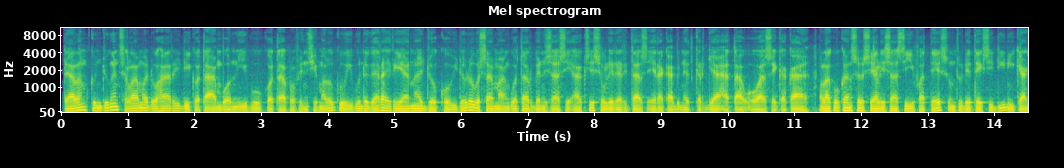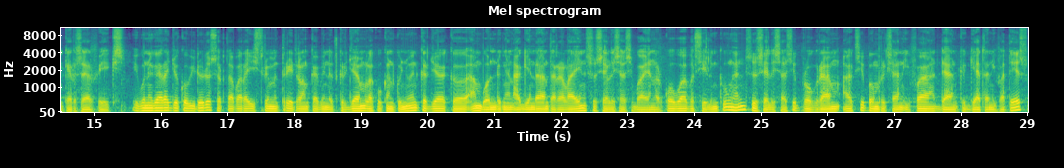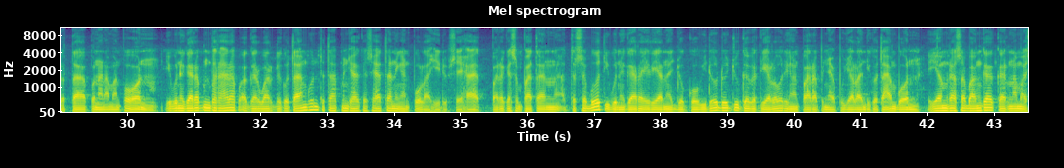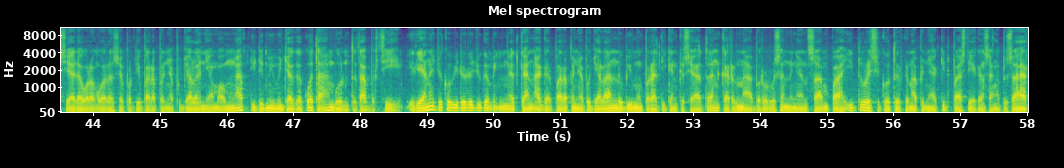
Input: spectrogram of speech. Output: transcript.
Dalam kunjungan selama dua hari di kota Ambon, Ibu Kota Provinsi Maluku, Ibu Negara Iriana Joko Widodo bersama anggota Organisasi Aksi Solidaritas Era Kabinet Kerja atau OACKK melakukan sosialisasi IFATES untuk deteksi dini kanker serviks. Ibu Negara Joko Widodo serta para istri menteri dalam Kabinet Kerja melakukan kunjungan kerja ke Ambon dengan agenda antara lain sosialisasi bahaya narkoba bersih lingkungan, sosialisasi program aksi pemeriksaan IFA dan kegiatan IFATES serta penanaman pohon. Ibu negara pun berharap agar warga kota Ambon tetap menjaga kesehatan dengan pola hidup sehat. Pada kesempatan tersebut, Ibu negara Iriana Joko Widodo juga berdialog dengan para penyapu jalan di kota Ambon. Ia merasa bangga karena masih ada orang-orang seperti para penyapu jalan yang mau mengabdi demi menjaga kota Ambon tetap bersih. Iriana Joko Widodo juga mengingatkan agar para penyapu jalan lebih memperhatikan kesehatan karena berurusan dengan sampah itu risiko terkena penyakit pasti akan sangat besar.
